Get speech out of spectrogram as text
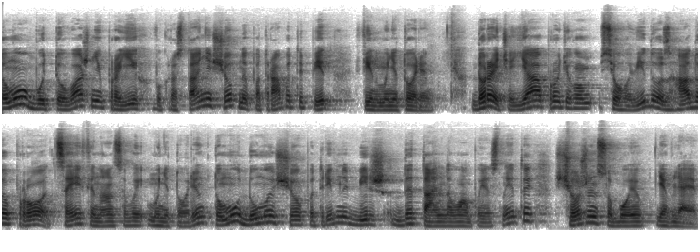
Тому будьте уважні про їх використання, щоб не потрапити під фінмоніторинг. До речі, я протягом всього відео згадую про цей фінансовий моніторинг, тому думаю, що потрібно більш детально вам пояснити, що ж він собою являє.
